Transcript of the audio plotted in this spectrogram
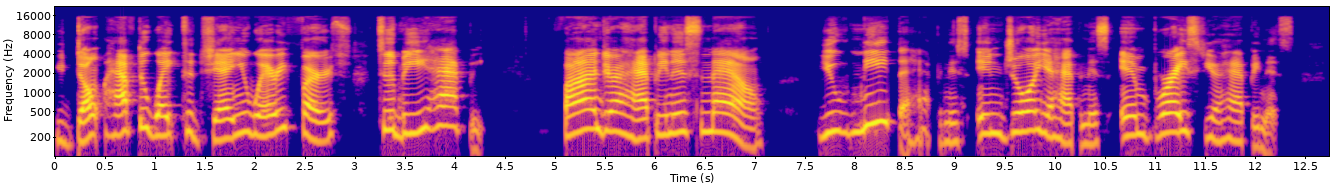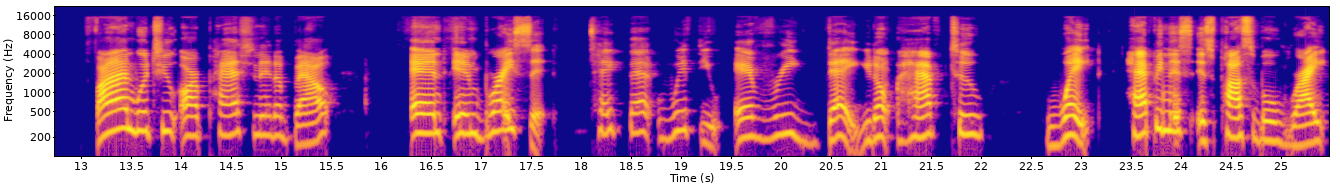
You don't have to wait to January 1st to be happy. Find your happiness now. You need the happiness. Enjoy your happiness. Embrace your happiness. Find what you are passionate about and embrace it. Take that with you every day. You don't have to wait. Happiness is possible right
